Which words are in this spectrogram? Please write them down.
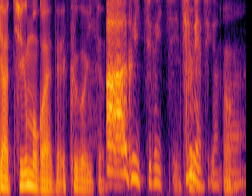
야 지금 먹어야 돼. 그거 있잖아. 아, 그 있지, 그 있지. 지금이야, 그- 지금. 어.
